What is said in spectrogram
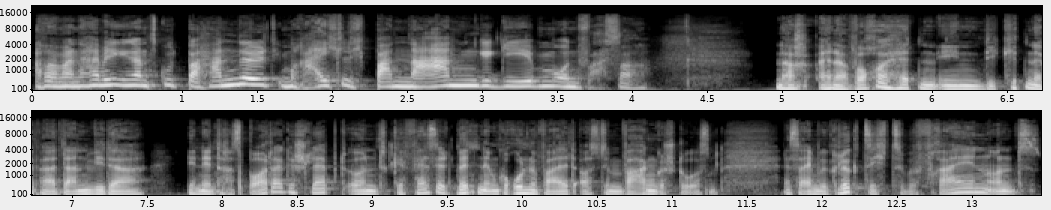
aber man habe ihn ganz gut behandelt, ihm reichlich Bananen gegeben und Wasser. Nach einer Woche hätten ihn die Kidnapper dann wieder in den Transporter geschleppt und gefesselt mitten im Grunewald aus dem Wagen gestoßen. Es sei ihm geglückt, sich zu befreien und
